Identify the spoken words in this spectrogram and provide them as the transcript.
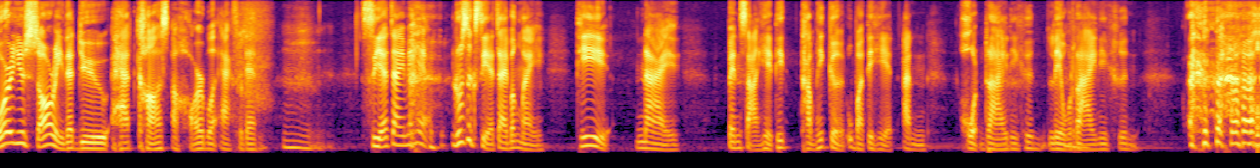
were you sorry that you had caused a horrible accident เสียใจไหมเนี่ย รู้สึกเสียใจบ้างไหม ที่นายเป็นสาเหตุที่ทำให้เกิดอุบัติเหตุอันโหดร้ายนี้ขึ้นเลวร้ายนี้ขึ้น โค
